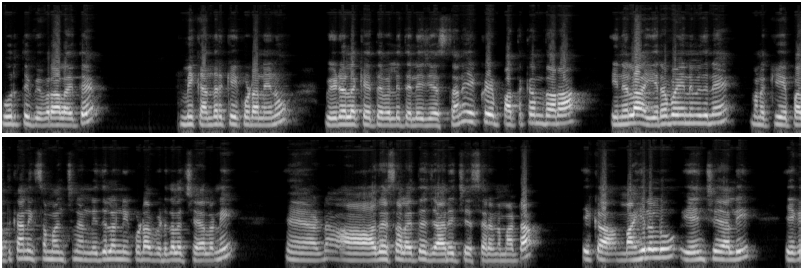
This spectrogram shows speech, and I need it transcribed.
పూర్తి వివరాలు అయితే మీకు అందరికీ కూడా నేను వీడియోలకైతే వెళ్ళి తెలియజేస్తాను. ఇక ఈ పథకం ద్వారా ఈ నెల ఇరవై ఎనిమిదినే మనకి పథకానికి సంబంధించిన నిధులన్నీ కూడా విడుదల చేయాలని ఆదేశాలు అయితే జారీ చేశారనమాట ఇక మహిళలు ఏం చేయాలి? ఇక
